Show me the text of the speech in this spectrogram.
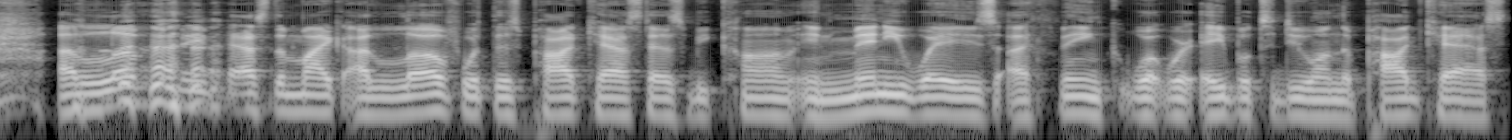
I love the name Pass the Mic. I love what this podcast has become. In many ways, I think what we're able to do on the podcast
